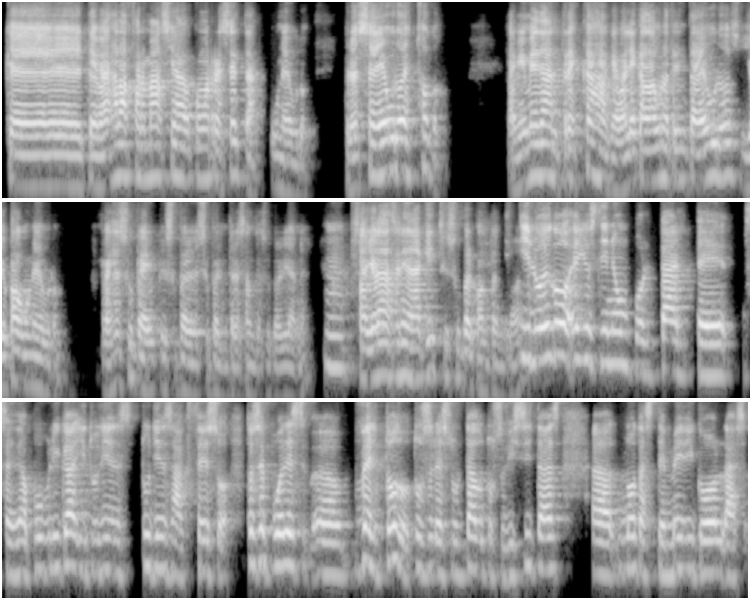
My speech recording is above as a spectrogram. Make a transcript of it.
Que te vas a la farmacia como receta, un euro. Pero ese euro es todo. A mí me dan tres cajas que vale cada una 30 euros y yo pago un euro. Me parece súper, súper, súper interesante, súper bien. ¿eh? Mm. O sea, yo la sanidad de aquí estoy súper contento. ¿eh? Y luego ellos tienen un portal de sanidad pública y tú tienes, tú tienes acceso. Entonces puedes eh, ver todo, tus resultados, tus visitas, eh, notas de médico, las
